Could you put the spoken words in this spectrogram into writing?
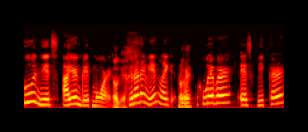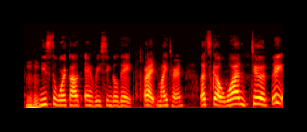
who needs iron grip more. Okay. You know what I mean? Like Okay. wh- whoever is weaker Mm-hmm. needs to work out every single day. All right, my turn. Let's go. One, two, three.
